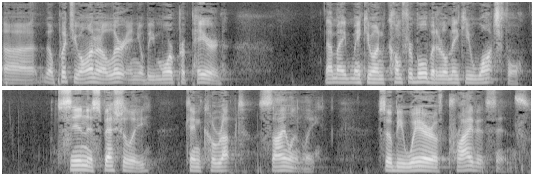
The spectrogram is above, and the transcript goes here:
Uh, they'll put you on an alert and you'll be more prepared. That might make you uncomfortable, but it'll make you watchful. Sin, especially, can corrupt silently. So beware of private sins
